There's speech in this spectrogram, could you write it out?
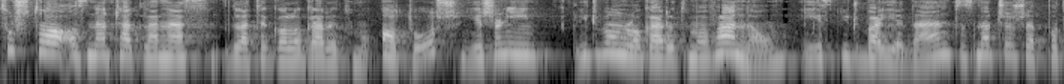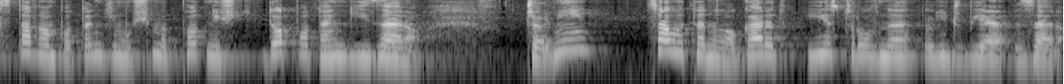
Cóż to oznacza dla nas, dla tego logarytmu? Otóż, jeżeli liczbą logarytmowaną jest liczba 1, to znaczy, że podstawę potęgi musimy podnieść do potęgi 0, czyli cały ten logarytm jest równy liczbie 0.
